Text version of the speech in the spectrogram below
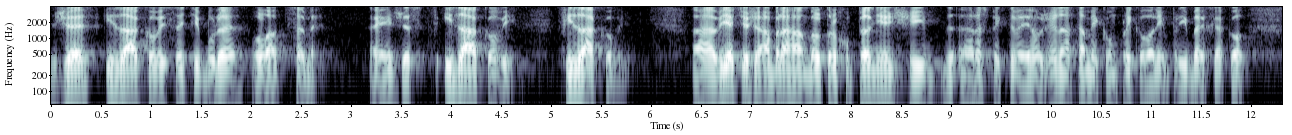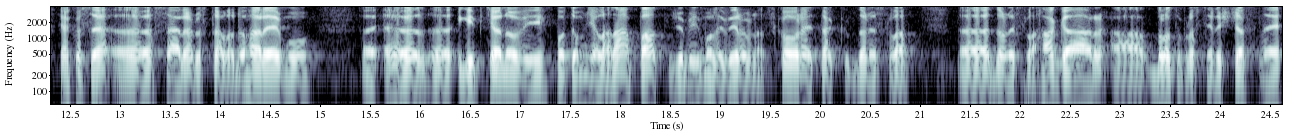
že v Izákovi se ti bude volat seme. Hej? Že v Izákovi, v Izákovi. Eh, Víte, že Abraham byl trochu plnější, respektive jeho žena. Tam je komplikovaný příběh, jako, jako se Sára dostala do harému, egyptianovi, potom měla nápad, že by mohli vyrovnat skóre, tak donesla, donesla Hagar a bylo to prostě nešťastné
